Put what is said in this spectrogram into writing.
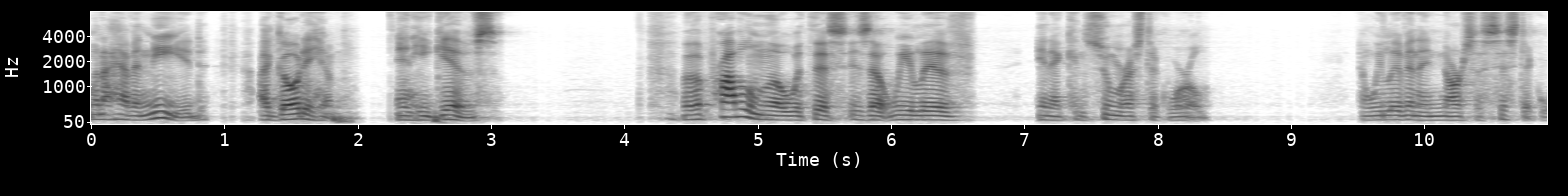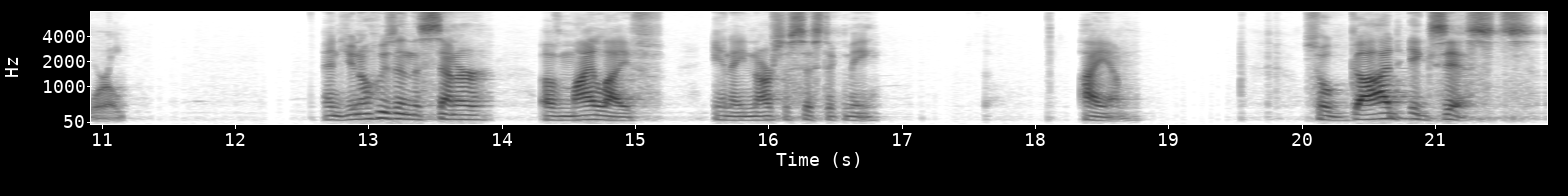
When I have a need, I go to Him and He gives. The problem, though, with this is that we live in a consumeristic world and we live in a narcissistic world. And you know who's in the center of my life in a narcissistic me? I am. So God exists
